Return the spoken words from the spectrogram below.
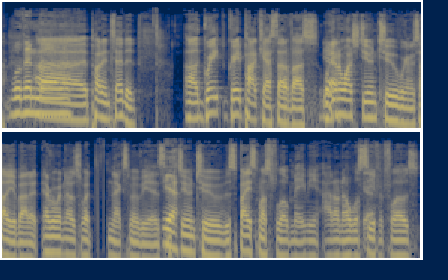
ha. Well, then, uh, uh, pun intended. Uh, great, great podcast out of us. We're Yeah. gonna watch Dune two. We're gonna tell you about it. Everyone knows what the next movie is. Yeah. It's Dune two. The spice must flow. Maybe I don't know. We'll see if it flows.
